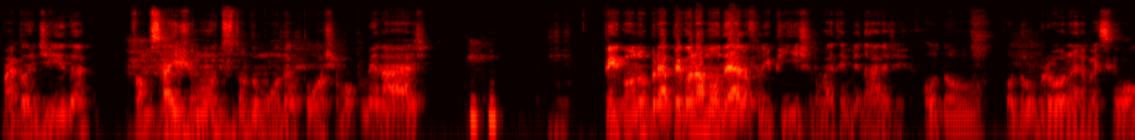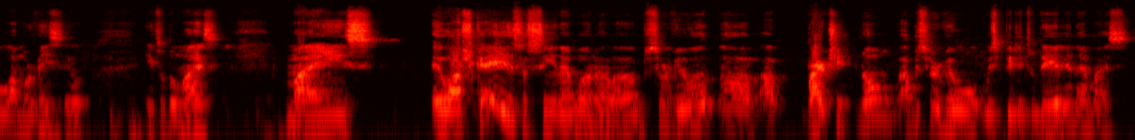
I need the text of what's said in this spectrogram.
mais bandida. Vamos sair juntos, todo mundo. Eu, pô, chamou pra homenagem. Pegou no bra, pegou na mão dela, eu falei, pixe, não vai ter homenagem. Rodou, rodou o bro, né? Vai ser o amor venceu. E tudo mais. Mas eu acho que é isso, assim, né, mano? Ela absorveu a, a, a parte. Não absorveu o espírito dele, né? Mas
